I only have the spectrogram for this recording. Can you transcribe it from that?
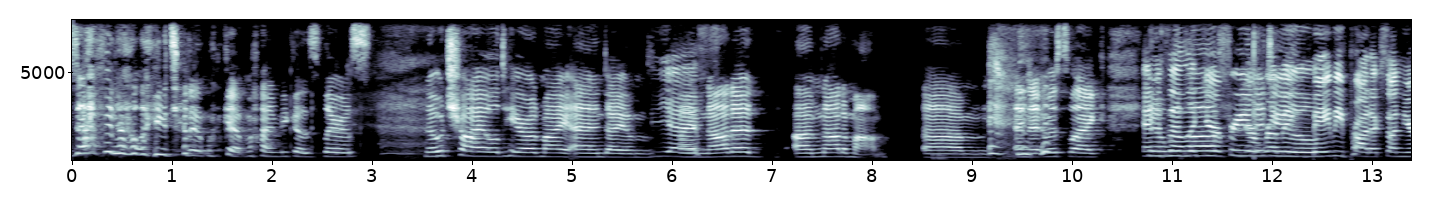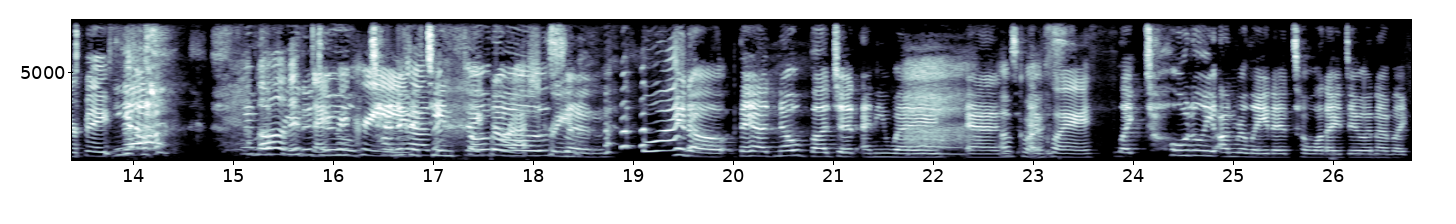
definitely didn't look at mine because there's no child here on my end. I am yes. I am not a I'm not a mom. Um and it was like and you know, it's not we'd like you're, love for you you're to rubbing do- baby products on your face. Yeah. We'd love Oh, for you to this do cream. 10 to 15 this diaper rash photos and you know, they had no budget anyway and Of course. it Of was course. like totally unrelated to what I do. And I'm like,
